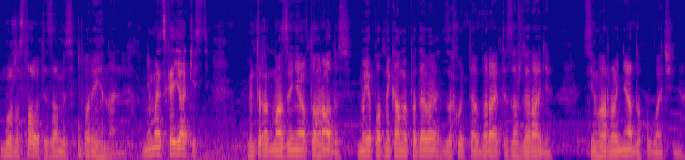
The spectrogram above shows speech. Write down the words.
можна ставити замість оригінальних. Німецька якість в інтернет-магазині Автоградус. Ми є платниками ПДВ. Заходьте, обирайте, завжди раді. Всім гарного дня, до побачення.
